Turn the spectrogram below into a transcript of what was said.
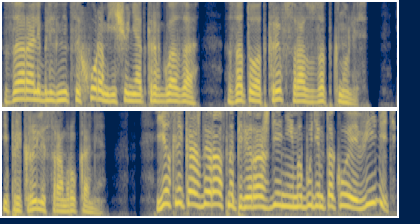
заорали близнецы хором, еще не открыв глаза. Зато, открыв, сразу заткнулись и прикрыли срам руками. «Если каждый раз на перерождении мы будем такое видеть,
